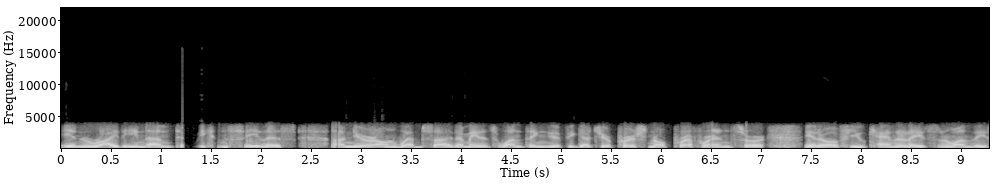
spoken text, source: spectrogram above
In writing until we can see this on your own website. I mean, it's one thing if you got your personal preference or, you know, a few candidates in one of these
